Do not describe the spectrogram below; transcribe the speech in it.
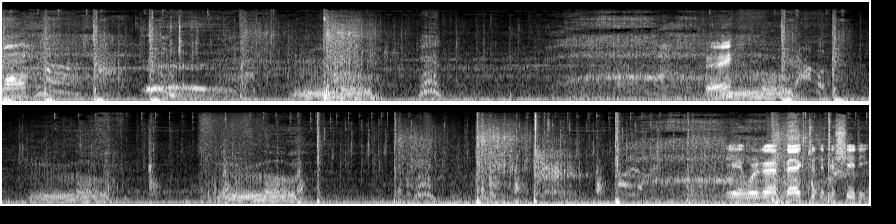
Okay. Yeah, we're going back to the machete.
